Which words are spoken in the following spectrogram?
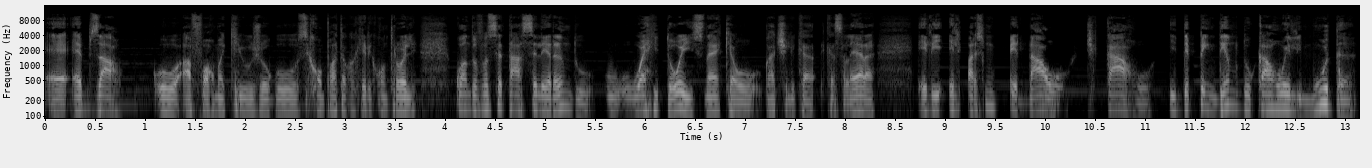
é, é bizarro a forma que o jogo se comporta com aquele controle. Quando você tá acelerando o, o R2, né? Que é o gatilho que, que acelera, ele, ele parece um pedal de carro. E dependendo do carro, ele muda.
